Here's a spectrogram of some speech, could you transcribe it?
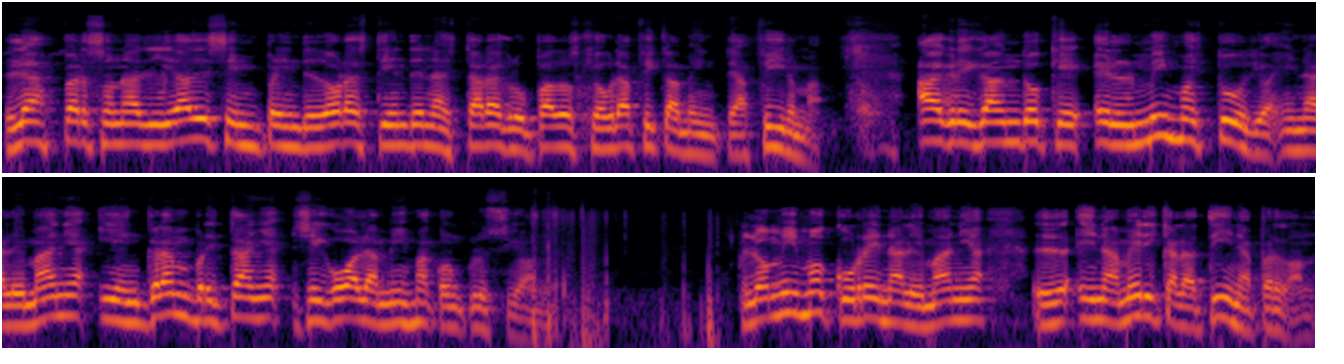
Las personalidades emprendedoras tienden a estar agrupados geográficamente, afirma, agregando que el mismo estudio en Alemania y en Gran Bretaña llegó a la misma conclusión. Lo mismo ocurre en Alemania, en América Latina, perdón,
